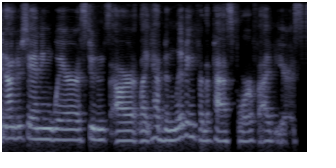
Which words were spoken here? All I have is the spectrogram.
and understanding where students are like have been living for the past four or five years.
